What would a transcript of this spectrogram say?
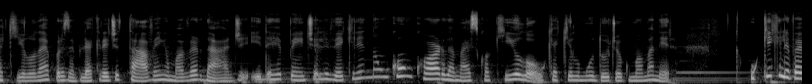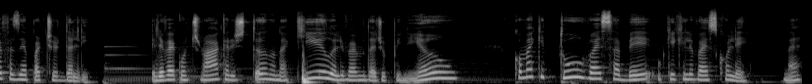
aquilo, né? Por exemplo, ele acreditava em uma verdade e de repente ele vê que ele não concorda mais com aquilo ou que aquilo mudou de alguma maneira. O que, que ele vai fazer a partir dali? Ele vai continuar acreditando naquilo? Ele vai mudar de opinião? Como é que tu vai saber o que, que ele vai escolher, né?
